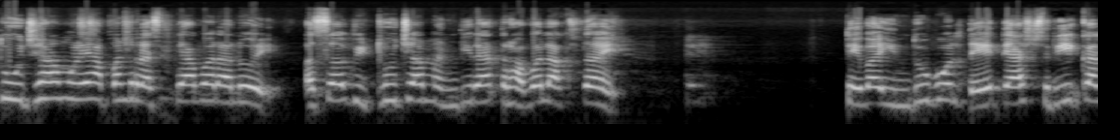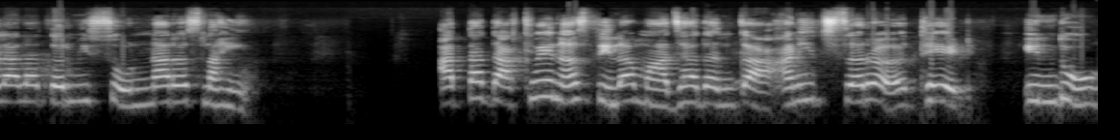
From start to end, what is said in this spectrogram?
तुझ्यामुळे आपण रस्त्यावर आलोय असं विठूच्या मंदिरात राहावं लागतंय. तेव्हा इंदू बोलते त्या श्रीकलाला तर मी सोडणारच नाही. आता दाखवेनच तिला माझा दणका आणि सरळ थेट. इंदू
